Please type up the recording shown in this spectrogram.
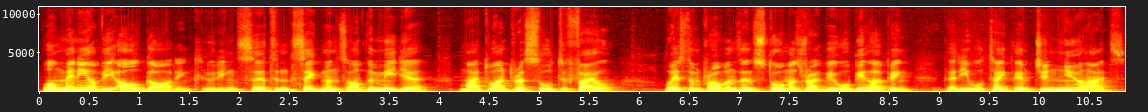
While many of the old guard, including certain segments of the media, might want Rasool to fail, Western Province and Stormers Rugby will be hoping that he will take them to new heights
